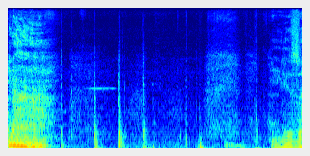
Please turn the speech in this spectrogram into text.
Ah. Beleza.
